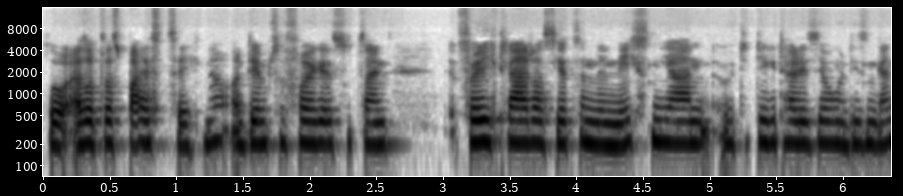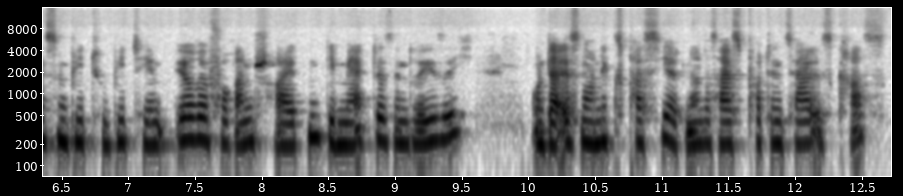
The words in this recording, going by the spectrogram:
So, also das beißt sich, ne? Und demzufolge ist sozusagen völlig klar, dass jetzt in den nächsten Jahren wird die Digitalisierung in diesen ganzen B2B-Themen irre voranschreiten. Die Märkte sind riesig und da ist noch nichts passiert. Ne? Das heißt, Potenzial ist krass.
